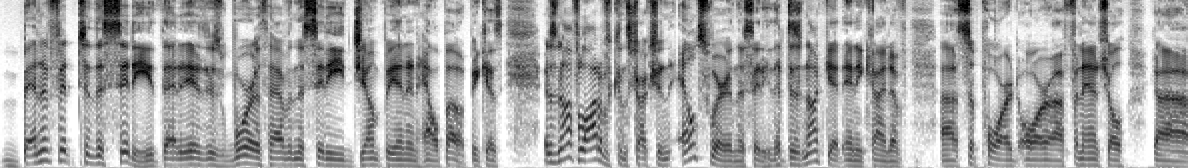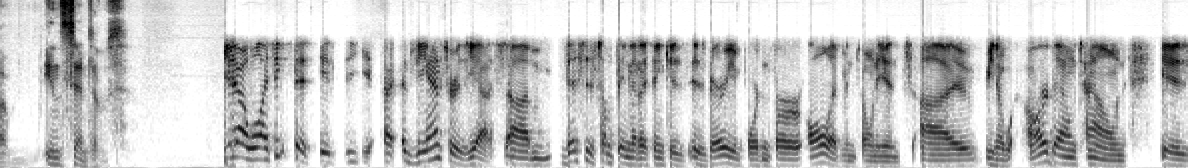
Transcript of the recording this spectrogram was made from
benefit to the city that it is worth having the city jump in and help out? Because there's an awful lot of construction elsewhere in the city that does not get any kind of uh, support or uh, financial uh, incentives. Yeah, well, I think that it, uh, the answer is yes. Um, this is something that I think is, is very important for all Edmontonians. Uh, you know, our downtown is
